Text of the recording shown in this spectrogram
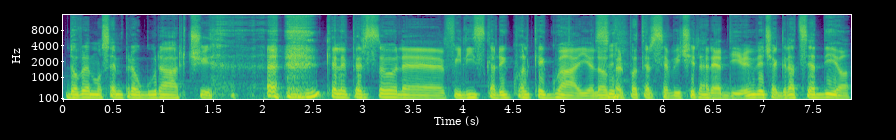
dovremmo sempre augurarci che le persone finiscano in qualche guaio no? sì. per potersi avvicinare a Dio. Invece, grazie a Dio,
